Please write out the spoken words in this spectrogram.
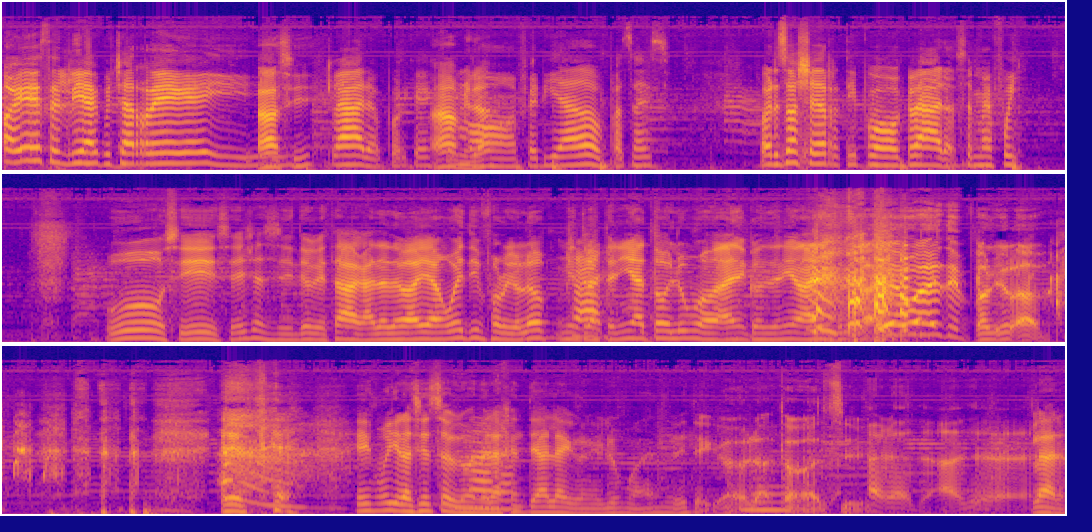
Hoy es el día de escuchar reggae y... Ah, ¿sí? Claro, porque es Ah, como mirá. feriado, pasa eso. Por eso ayer, tipo, claro, se me fui. Uh, sí, sí, ella se sintió que estaba cantando I am waiting for your love mientras Claro. tenía todo el humo ahí contenido adentro. I am waiting for your love. Este, es muy gracioso cuando la gente habla con el humo ¿viste? Que habla todo así. Claro.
